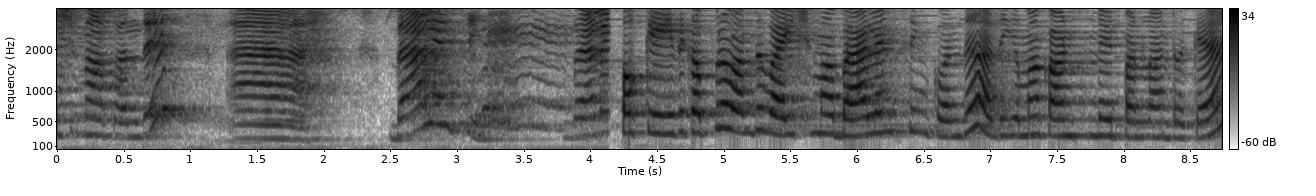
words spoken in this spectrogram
வைஷ்மாக்கு வந்து பேலன்சிங் ஓகே இதுக்கப்புறம் வந்து வைஷ்மா பேலன்சிங்க்கு வந்து அதிகமாக கான்சென்ட்ரேட் பண்ணலான் இருக்கேன்.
